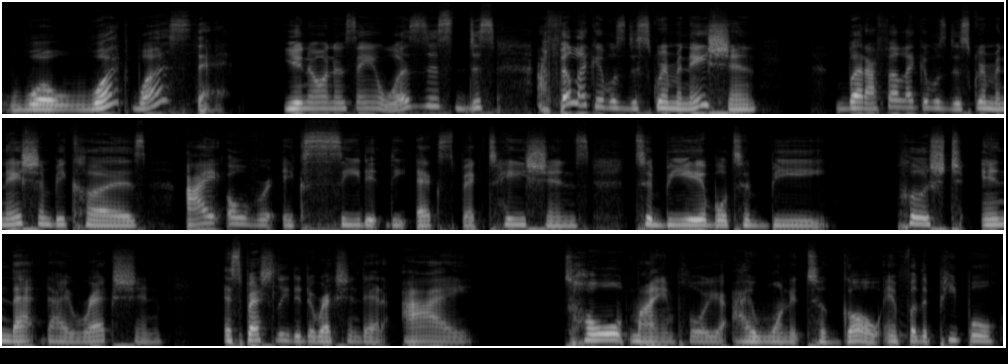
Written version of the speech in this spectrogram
Well, what was that? You know what I'm saying? Was this this? I feel like it was discrimination, but I felt like it was discrimination because I over exceeded the expectations to be able to be pushed in that direction, especially the direction that I told my employer I wanted to go. And for the people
